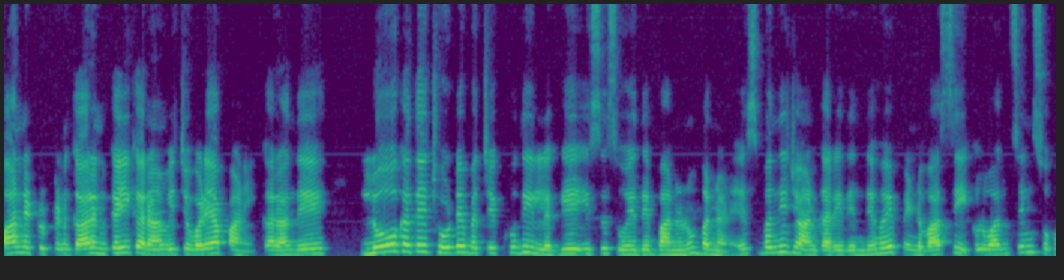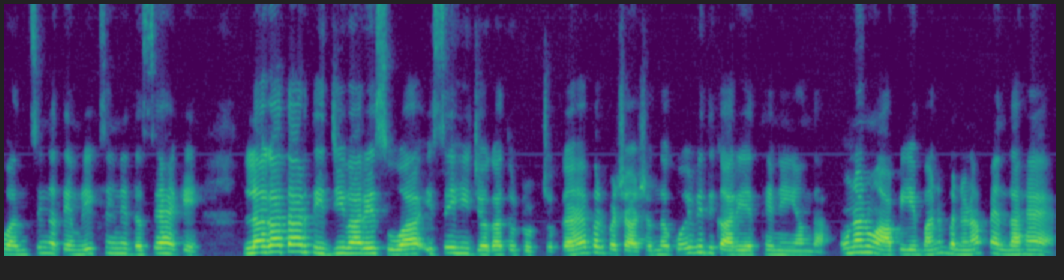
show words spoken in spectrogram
ਬੰਨ ਟੁੱਟਣ ਕਾਰਨ ਕਈ ਘਰਾਂ ਵਿੱਚ ਵੜਿਆ ਪਾਣੀ। ਘਰਾਂ ਦੇ ਲੋਕ ਅਤੇ ਛੋਟੇ ਬੱਚੇ ਖੁਦ ਹੀ ਲੱਗੇ ਇਸ ਸੋਏ ਦੇ ਬੰਨ ਨੂੰ ਬੰਨਣ। ਇਸ ਸੰਬੰਧੀ ਜਾਣਕਾਰੀ ਦਿੰਦੇ ਹੋਏ ਪਿੰਡ ਵਾਸੀ ਕੁਲਵੰਤ ਸਿੰਘ, ਸੁਖਵੰਤ ਸਿੰਘ ਅਤੇ ਅਮਰੀਕ ਸਿੰਘ ਨੇ ਦੱਸਿਆ ਹੈ ਕਿ ਲਗਾਤਾਰ ਤੀਜੀ ਵਾਰ ਇਹ ਸੂਆ ਇਸੇ ਹੀ ਜਗ੍ਹਾ ਤੋਂ ਟੁੱਟ ਚੁੱਕਾ ਹੈ ਪਰ ਪ੍ਰਸ਼ਾਸਨ ਦਾ ਕੋਈ ਵੀ ਅਧਿਕਾਰੀ ਇੱਥੇ ਨਹੀਂ ਆਉਂਦਾ। ਉਹਨਾਂ ਨੂੰ ਆਪ ਹੀ ਇਹ ਬੰਨ ਬੰਨਣਾ ਪੈਂਦਾ ਹੈ।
